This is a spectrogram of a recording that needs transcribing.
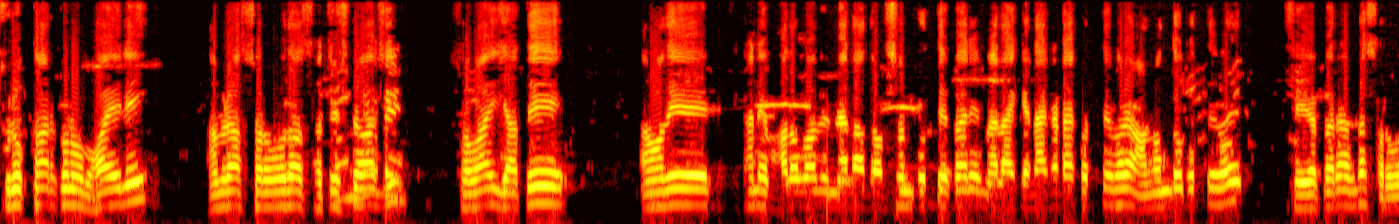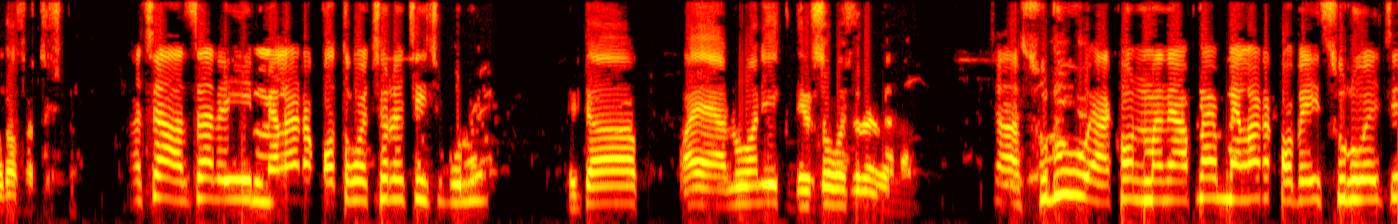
সুরক্ষার কোনো ভয় নেই। আমরা সর্বদা সচেষ্ট আছি। সবাই যাতে আমাদের এখানে ভালোভাবে মেলা দর্শন করতে পারে মেলা কেনাকাটা করতে পারে আনন্দ করতে পারে সেই ব্যাপারে আমরা সর্বদা সচেষ্ট। আচ্ছা স্যার এই মেলাটা কত বছর হয়েছে কিছু বলুন? এটা প্রায় আনুমানিক দেড়শো বছরের মেলা। আচ্ছা শুরু এখন মানে আপনার মেলাটা কবে শুরু হয়েছে?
